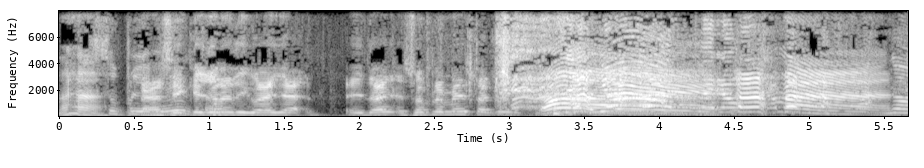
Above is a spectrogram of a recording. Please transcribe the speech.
Ajá. Suplemento. Así que yo le digo a ella, eh, suplemento aquí. No.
